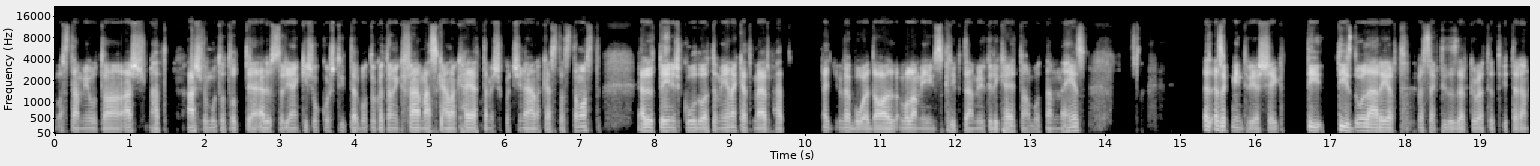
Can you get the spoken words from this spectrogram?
aztán mióta Ás, hát Ásve mutatott először ilyen kis okos Twitter botokat, amik felmászkálnak helyettem, és akkor csinálnak ezt, azt, azt. Előtte én is kódoltam ilyeneket, mert hát egy weboldal valami skriptel működik helyettem, abban nem nehéz. Ezek mind hülyeség. 10 dollárért veszek 10 ezer követőt Twitteren.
